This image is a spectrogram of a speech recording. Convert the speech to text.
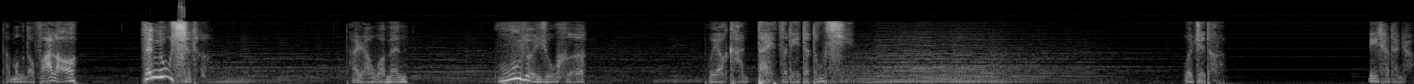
他梦到法老在怒视他，他让我们无论如何不要看袋子里的东西。我知道了，理查探长，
